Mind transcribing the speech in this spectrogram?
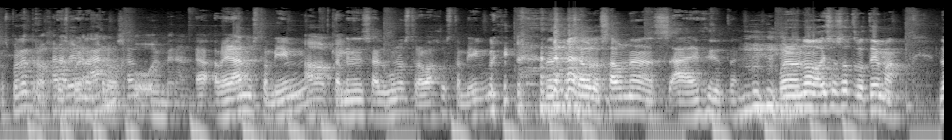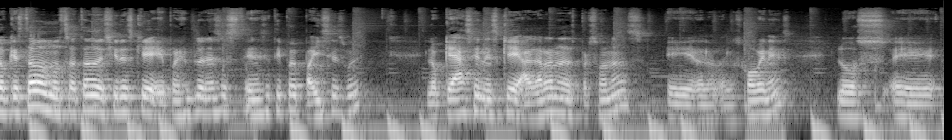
¿nos ponen a trabajar a veranos o en verano? A, a veranos también, güey. Ah. También es algunos trabajos también, güey. ¿No has escuchado los saunas? Ah, bueno, no, eso es otro tema. Lo que estábamos tratando de decir es que, eh, por ejemplo, en, esos, en ese tipo de países, güey, lo que hacen es que agarran a las personas, eh, a, los, a los jóvenes, los, eh,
